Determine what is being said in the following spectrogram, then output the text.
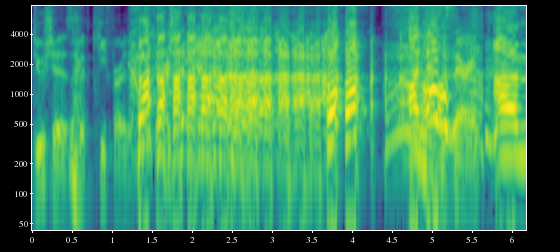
douches with Kiefer. The yogurt. Unnecessary. Um,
